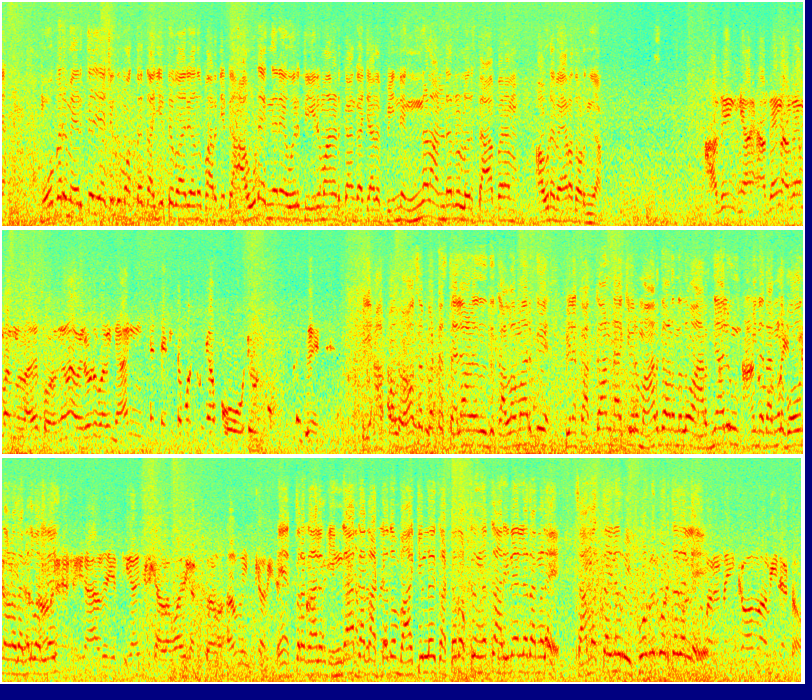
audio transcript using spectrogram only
മൂപ്പര് മരിച്ച ശേഷം ഇത് മൊത്തം കൈയിട്ട് വാരുക എന്ന് പറഞ്ഞിട്ട് അവിടെ എങ്ങനെ ഒരു തീരുമാനം എടുക്കാൻ കഴിയാതെ പിന്നെ നിങ്ങളെ അണ്ടറിലുള്ള ഒരു സ്ഥാപനം അവിടെ വേറെ തുടങ്ങുക. അത് ഞാൻ അതേ അതേ പറഞ്ഞത്. അത് തുടങ്ങണ. അവരോട് പറയും ഞാൻ ഞാൻ ഈ അപ്പൊ മോശപ്പെട്ട സ്ഥലമാണ് ഇത് കള്ളന്മാർക്ക് പിന്നെ കക്കാണ്ടാക്കിയ ഒരു മാർഗമാണെന്നുള്ളത് അറിഞ്ഞാലും പിന്നെ തങ്ങൾ പോകുന്നതാണോ? തങ്ങൾ പറയുന്നത്? എത്ര കാലം? ഇങ്കാക്ക കട്ടതും ബാക്കിയുള്ള കട്ടതൊക്കെ നിങ്ങൾക്ക് അറിയണല്ലേ തങ്ങളെ? സമസ്ത അതിന് റിപ്പോർട്ട് കൊടുത്തതല്ലേ? അറിയില്ല കേട്ടോ.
